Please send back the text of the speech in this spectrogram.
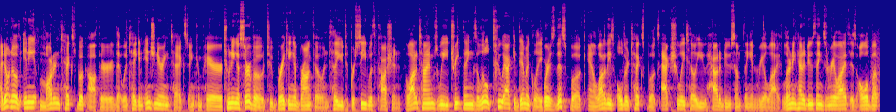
I don't know of any modern textbook author that would take an engineering text and compare tuning a servo to breaking a Bronco and tell you to proceed with caution. A lot of times we treat things a little too academically, whereas this book and a lot of these older textbooks actually tell you how to do something in real life. Learning how to do things in real life is all about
